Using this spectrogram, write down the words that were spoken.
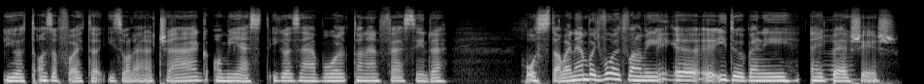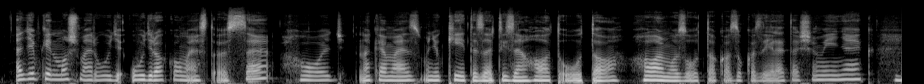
jött az a fajta izoláltság, ami ezt igazából talán felszínre hozta, vagy nem? Vagy volt valami Igen. ö, időbeni egybeesés? Egyébként most már úgy, úgy rakom ezt össze, hogy nekem ez mondjuk 2016 óta halmozódtak azok az életesemények, mm.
